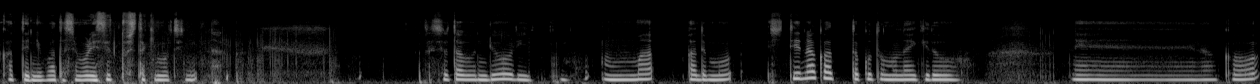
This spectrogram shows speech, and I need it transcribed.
勝手に私もリセットした気持ちになる。私は多分料理まあでもしてなかったこともないけどねえなんか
